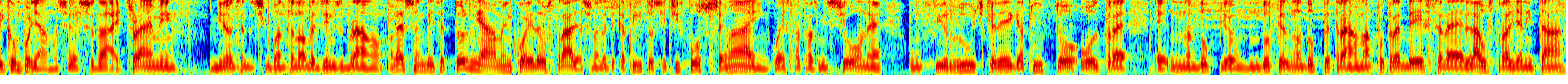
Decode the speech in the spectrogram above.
ricomponiamoci adesso, dai. Try Me, 1959, James Brown. Adesso invece torniamo in quelli d'Australia. Se non avete capito, se ci fosse mai in questa trasmissione un fil rouge che lega tutto, oltre eh, una, doppio- un doppia, una doppia trama, potrebbe essere l'australianità.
